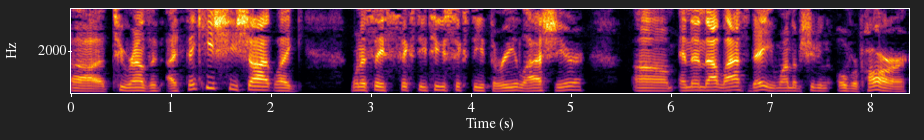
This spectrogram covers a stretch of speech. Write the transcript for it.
uh, two rounds. I think he she shot like I want to say 62, 63 last year. Um, and then that last day he wound up shooting over par.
